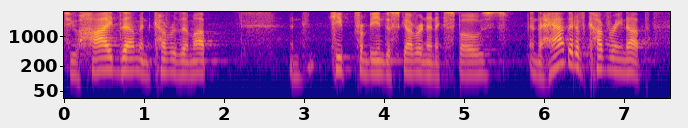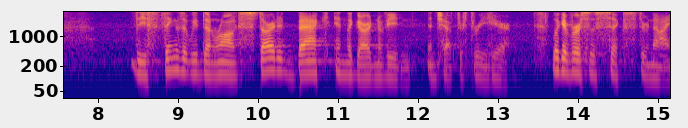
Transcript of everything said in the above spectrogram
to hide them and cover them up and keep from being discovered and exposed. And the habit of covering up these things that we've done wrong started back in the Garden of Eden in chapter 3 here. Look at verses 6 through 9.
